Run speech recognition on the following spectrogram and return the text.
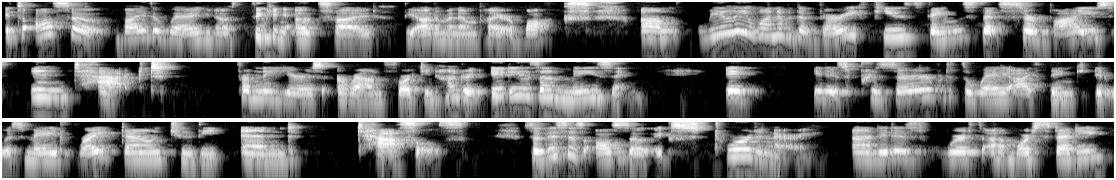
It's also, by the way, you know, thinking outside the Ottoman Empire box, um, really one of the very few things that survives intact from the years around 1400. It is amazing. It it is preserved the way I think it was made, right down to the end tassels. So this is also extraordinary, and it is worth uh, more study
